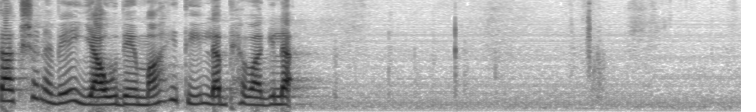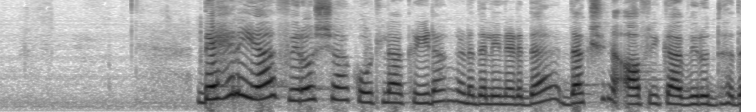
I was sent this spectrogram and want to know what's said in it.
ತಕ್ಷಣವೇ ಯಾವುದೇ ಮಾಹಿತಿ ಲಭ್ಯವಾಗಿಲ್ಲ. ದೆಹಲಿಯ ಫಿರೋಜ್ ಶಾ ಕೋಟ್ಲಾ ಕ್ರೀಡಾಂಗಣದಲ್ಲಿ ನಡೆದ ದಕ್ಷಿಣ ಆಫ್ರಿಕಾ ವಿರುದ್ಧದ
